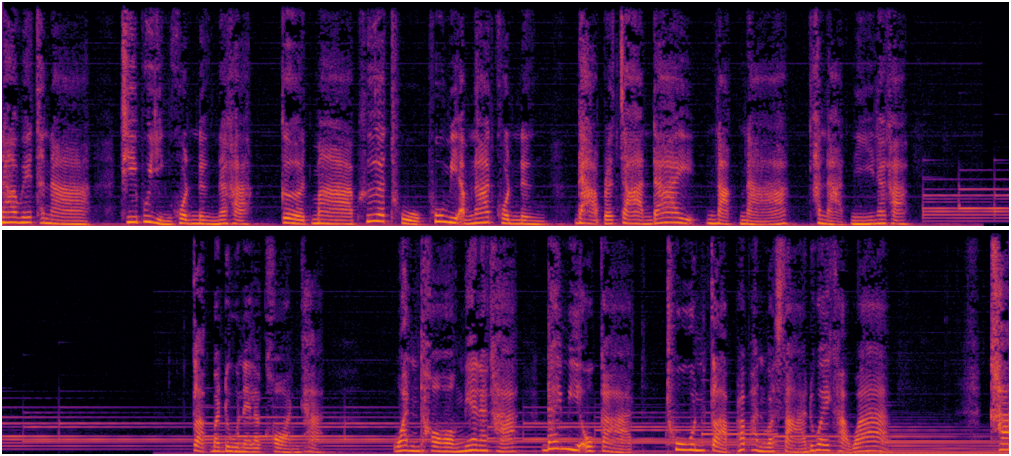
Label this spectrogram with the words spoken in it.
น่าเวทนาที่ผู้หญิงคนหนึ่งนะคะ เกิดมาเพื่อถูกผู้มีอำนาจคนหนึ่งด่าประจานได้หนักหนาขนาดนี้นะคะ กลับมาดูในละครค่ะ วันทองเนี่ยนะคะ ได้มีโอกาสทูลกลับพระพันวษาด้วยค่ะว่าข้า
